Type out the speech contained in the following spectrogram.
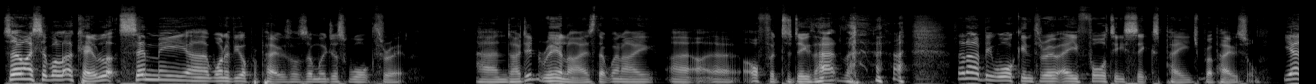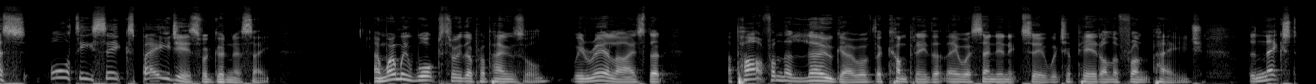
So I said, well, okay, look, send me uh, one of your proposals and we'll just walk through it. And I didn't realize that when I uh, uh, offered to do that, that I'd be walking through a 46 page proposal. Yes, 46 pages, for goodness sake. And when we walked through the proposal, we realized that apart from the logo of the company that they were sending it to, which appeared on the front page, the next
